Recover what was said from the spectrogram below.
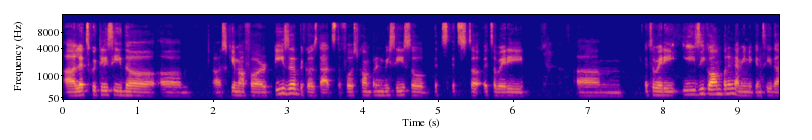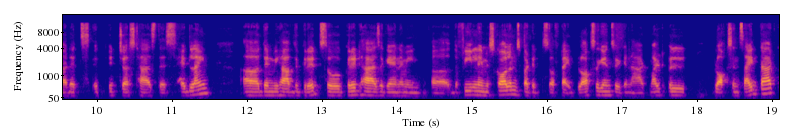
Uh, let's quickly see the um, uh, schema for teaser because that's the first component we see. So it's it's a, it's a very um, it's a very easy component. I mean, you can see that it's it, it just has this headline. Uh, then we have the grid. So grid has again, I mean, uh, the field name is columns, but it's of type blocks again. So you can add multiple blocks inside that.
